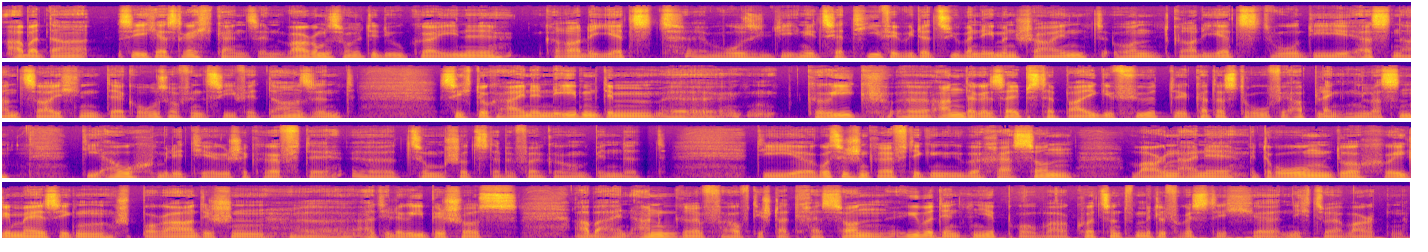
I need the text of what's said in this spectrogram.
Aber da sehe ich erst recht keinen Sinn. Warum sollte die Ukraine gerade jetzt, äh, wo sie die Initiative wieder zu übernehmen scheint und gerade jetzt, wo die ersten Anzeichen der Großoffensive da sind, sich durch eine neben dem äh, Krieg äh, andere selbst herbeigeführte Katastrophe ablenken lassen, die auch militärische Kräfte äh, zum Schutz der Bevölkerung bindet. Die russischen Kräfte gegenüber Cherson waren eine Bedrohung durch regelmäßigen, sporadischen äh, Artilleriebeschuss, aber ein Angriff auf die Stadt Cherson über den Dnipro war kurz- und mittelfristig äh, nicht zu erwarten.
